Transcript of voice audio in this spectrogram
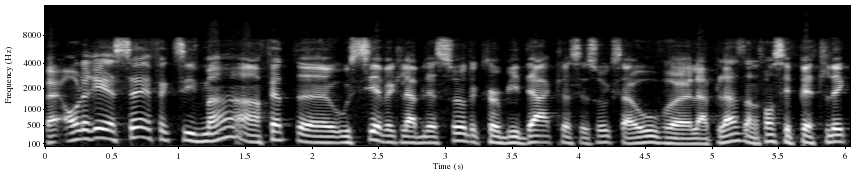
Ben, on le réessaie effectivement. En fait, euh, aussi avec la blessure de Kirby Dack, c'est sûr que ça ouvre euh, la place. Dans le fond, c'est Petlik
